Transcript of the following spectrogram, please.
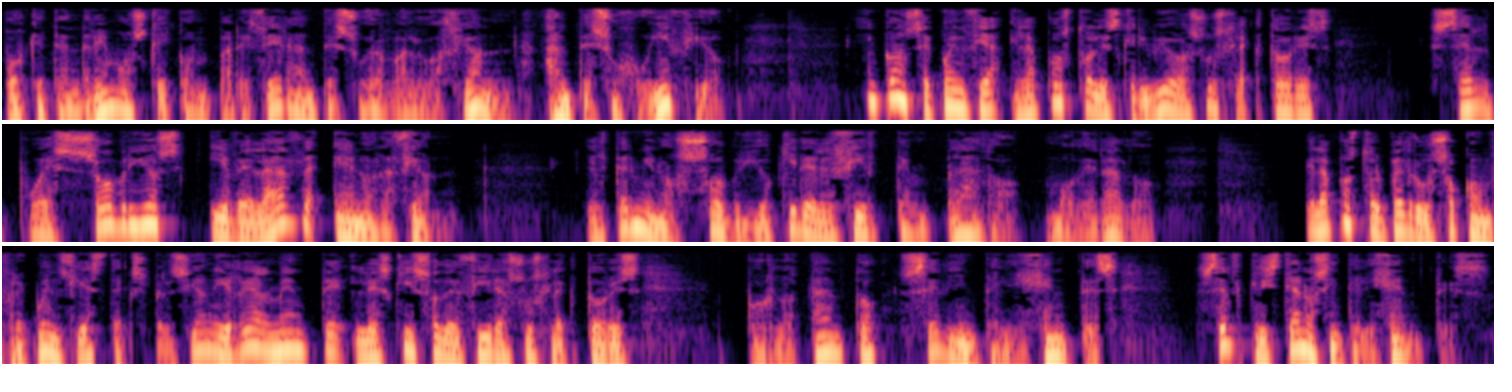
porque tendremos que comparecer ante su evaluación, ante su juicio. En consecuencia, el apóstol escribió a sus lectores Sed pues sobrios y velad en oración. El término sobrio quiere decir templado, moderado. El apóstol Pedro usó con frecuencia esta expresión y realmente les quiso decir a sus lectores, por lo tanto, sed inteligentes, sed cristianos inteligentes.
